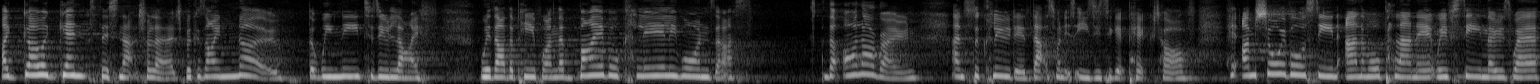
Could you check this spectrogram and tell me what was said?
I go against this natural urge because I know that we need to do life with other people. And the Bible clearly warns us that on our own and secluded, that's when it's easy to get picked off. I'm sure we've all seen Animal Planet. We've seen those where,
